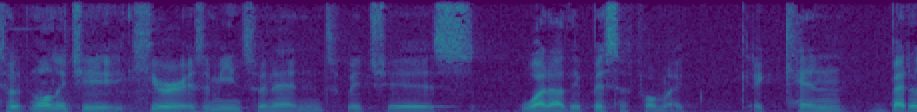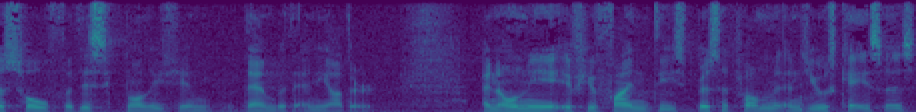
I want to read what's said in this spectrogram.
technology here is a means to an end, which is what are the business problems I, I can better solve with this technology than with any other. And only if you find these business problems and use cases,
